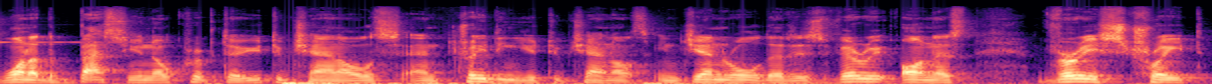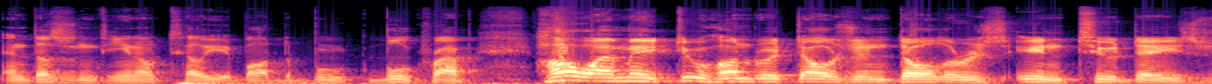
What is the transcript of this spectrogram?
one of the best, you know, crypto YouTube channels and trading YouTube channels in general that is very honest, very straight, and doesn't, you know, tell you about the bull, bull crap. How I made $200,000 in two days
